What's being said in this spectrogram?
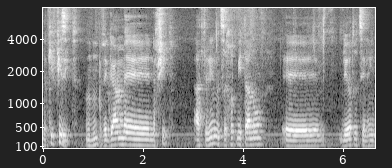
נקי פיזית. וגם אה, נפשית. התפילין מצריכות מאיתנו אה, להיות רציניים.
